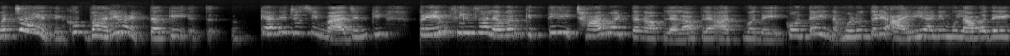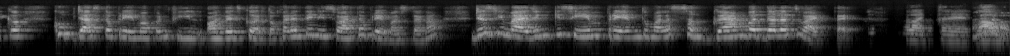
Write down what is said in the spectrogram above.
मज्जा येते. खूप भारी वाटतं की कॅन यू जस्ट इमॅजिन की प्रेम फील झाल्यावर किती छान वाटतं ना आपल्याला आपल्या आतमध्ये. कोणत्याही ना म्हणून तरी आई आणि मुलामध्ये एक खूप जास्त प्रेम आपण फील ऑलवेज करतो. कारण ते निस्वार्थ प्रेम असतं ना. जस्ट इमॅजिन की सेम प्रेम तुम्हाला सगळ्यांबद्दलच वाटतंय. वाटतंय हां,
